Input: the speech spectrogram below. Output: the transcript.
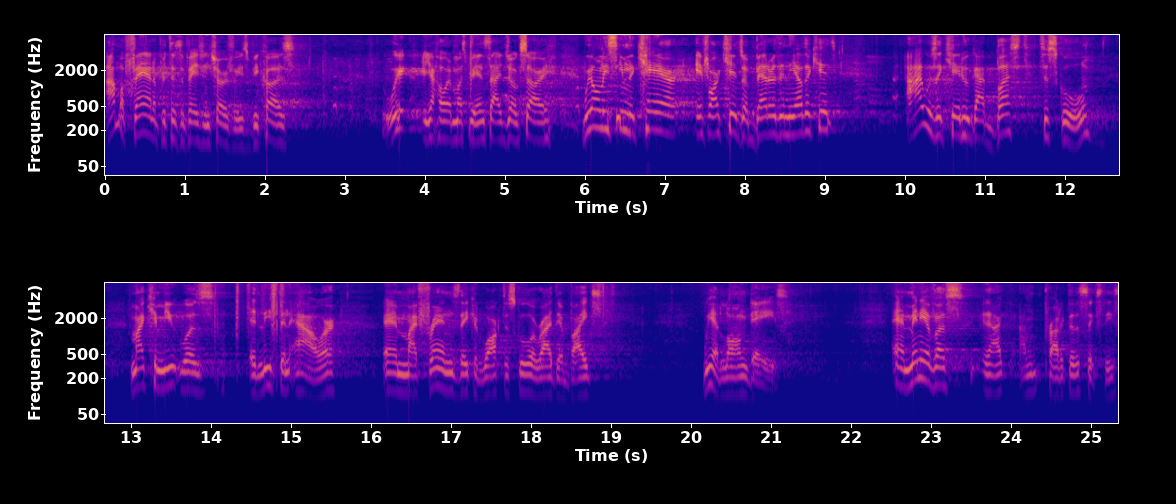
I'm a fan of participation trophies because we, y'all, it must be an inside joke, sorry. We only seem to care if our kids are better than the other kids. I was a kid who got bused to school. My commute was at least an hour. And my friends, they could walk to school or ride their bikes. We had long days. And many of us, I, am product of the 60s,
